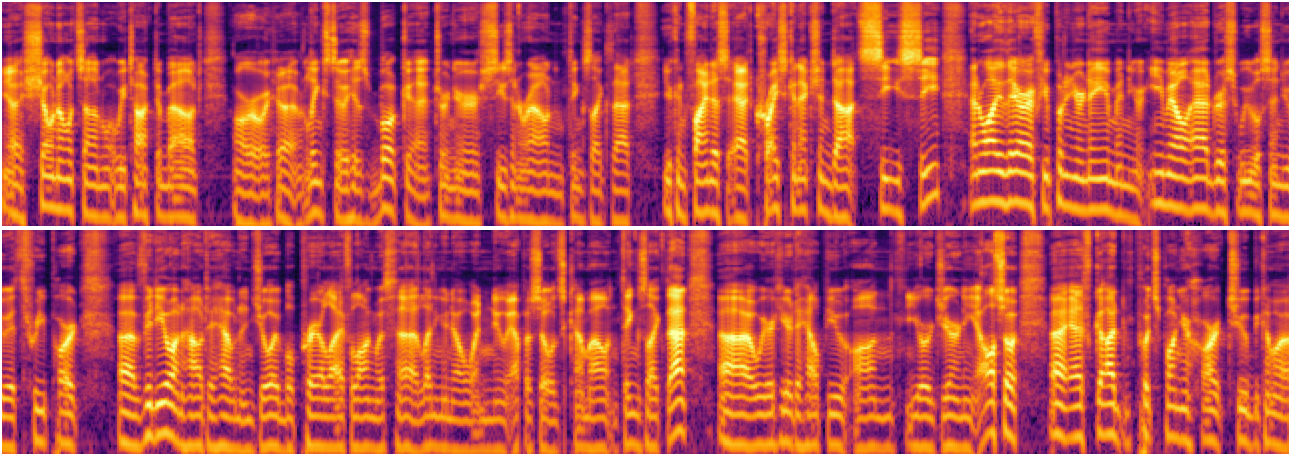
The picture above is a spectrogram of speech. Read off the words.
uh, show notes on what we talked about or uh, links to his book, uh, Turn Your Season Around, and things like that, you can find us at ChristConnection.cc. And while you're there, if you put in your name and your email address, we will send you a three part uh, video on how to have an enjoyable prayer life, along with uh, letting you know when new episodes come out and things like that. Uh, we're here to help you on your journey. Also, if God puts upon your heart to become a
